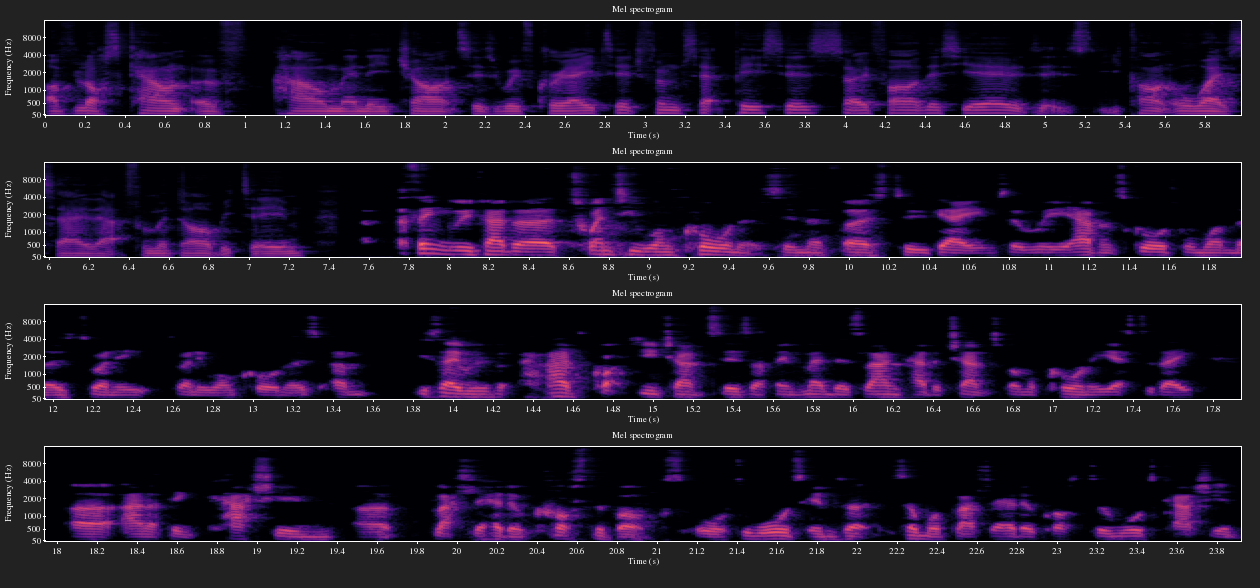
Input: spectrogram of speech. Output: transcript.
I've, lost count of how many chances we've created from set pieces so far this year. It's, you can't always say that from a Derby team. I think we've had uh, 21 corners in the first two games, and we haven't scored from one of those 20, 21 corners. Um, you say we've had quite a few chances. I think Mendez-Laing had a chance from a corner yesterday. Uh, and I think Cashin uh, flashed ahead across the box or towards him. So someone flashed ahead across towards Cashin,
